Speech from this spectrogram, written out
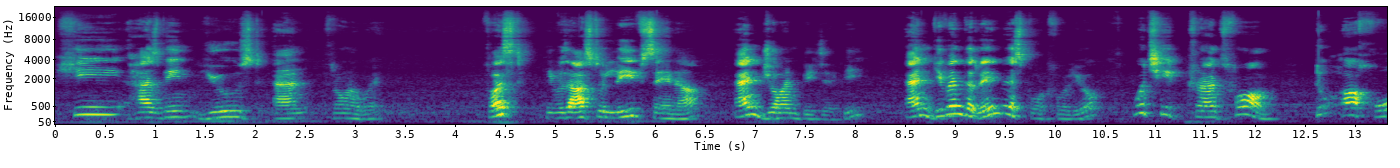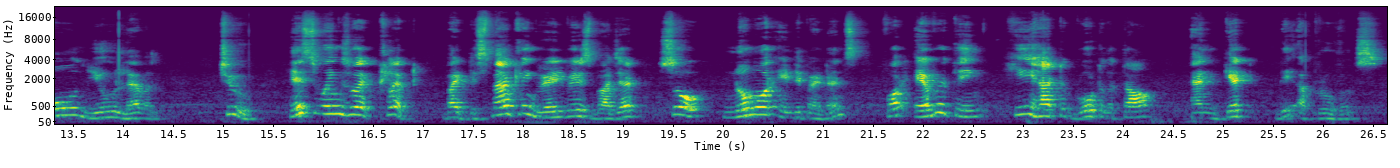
he has been used and thrown away. First, he was asked to leave Sena and join BJP, and given the railways portfolio, which he transformed to a whole new level. Two, his wings were clipped by dismantling railways budget, so no more independence. For everything, he had to go to the top and get the approvals.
